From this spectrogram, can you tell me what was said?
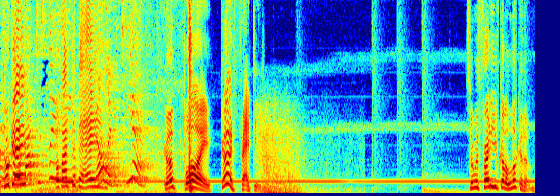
It's okay. Go back to sleep. Go back to bed. No one is here. Good boy. Good, Freddy. So with Freddy, you've got to look at him.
